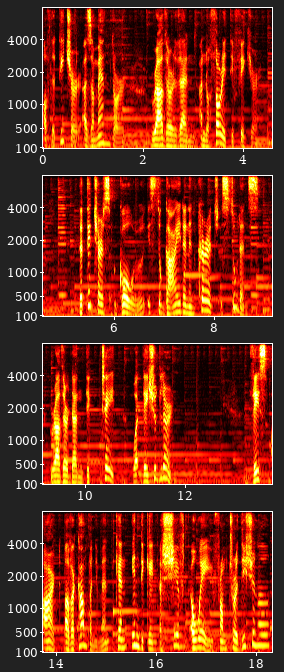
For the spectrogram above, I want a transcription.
of the teacher as a mentor rather than an authority figure. The teacher's goal is to guide and encourage students rather than dictate what they should learn. This art of accompaniment can indicate a shift away from traditional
